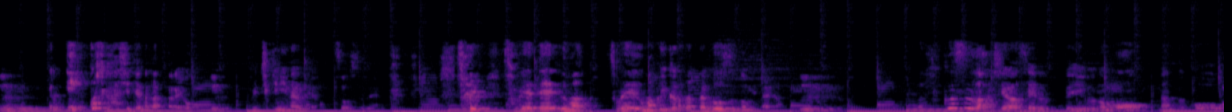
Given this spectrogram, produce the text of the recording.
うんうんでも1個しか走ってなかったらよ、うんめっちゃ気になるじゃん。そうですね それでうまく、それうまくいかなかったらどうするのみたいな。うん複数走らせるっていうのも、なんかこう、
